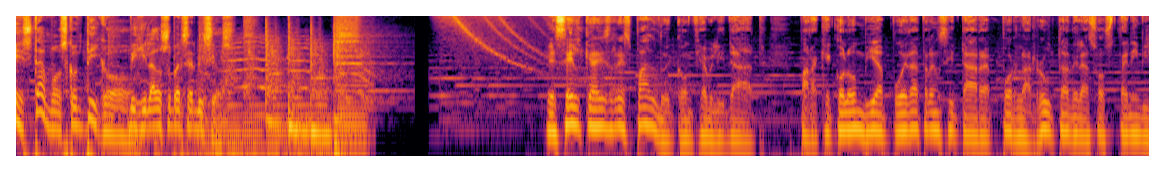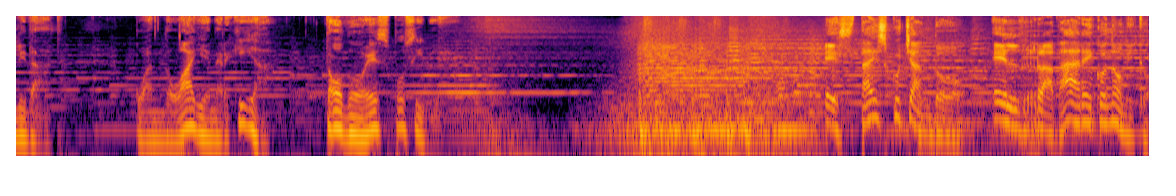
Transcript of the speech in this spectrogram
Estamos contigo. Vigilado Superservicios. ESELCA es respaldo y confiabilidad para que Colombia pueda transitar por la ruta de la sostenibilidad. Cuando hay energía, todo es posible. Está escuchando el radar económico.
